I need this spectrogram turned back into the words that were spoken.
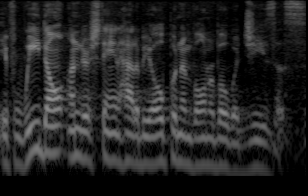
if we don't understand how to be open and vulnerable with Jesus.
